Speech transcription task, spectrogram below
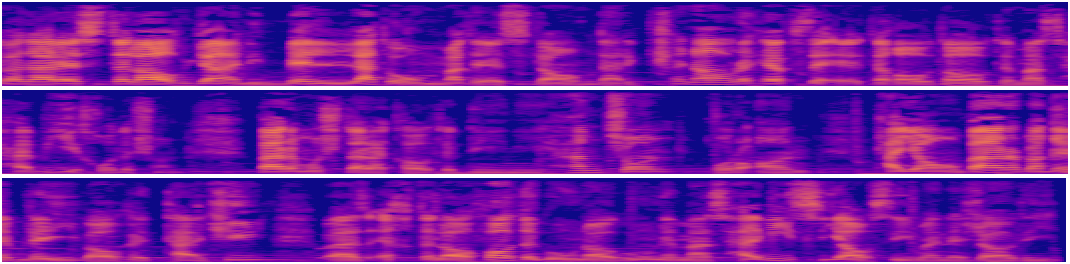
و در اصطلاح یعنی ملت و امت اسلام در کنار حفظ اعتقادات مذهبی خودشان بر مشترکات دینی همچون قرآن پیامبر و قبله واحد تأکید و از اختلافات گوناگون مذهبی سیاسی و نژادی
